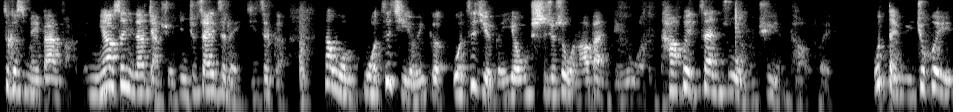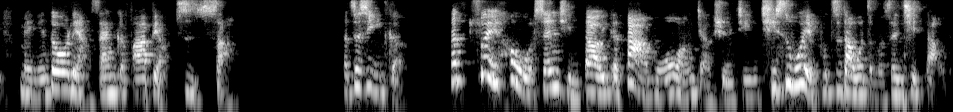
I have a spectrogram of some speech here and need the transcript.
这个是没办法的。你要申请到奖学金，就再一直累积这个。那我我自己有一个，我自己有个优势，就是我老板给我的，他会赞助我们去研讨会，我等于就会每年都有两三个发表至少。那这是一个。那最后我申请到一个大魔王奖学金，其实我也不知道我怎么申请到的。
